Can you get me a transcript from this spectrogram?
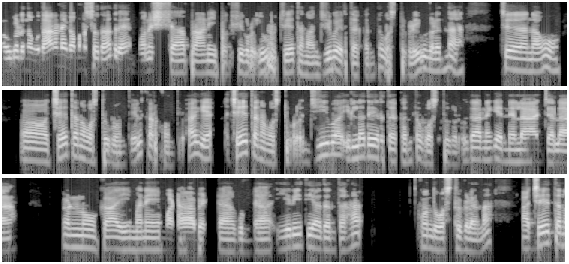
ಅವುಗಳನ್ನ ಉದಾಹರಣೆ ಗಮನಿಸೋದಾದ್ರೆ ಮನುಷ್ಯ, ಪ್ರಾಣಿ, ಪಕ್ಷಿಗಳು ಇವು ಚೇತನ, ಜೀವ ಇರ್ತಕ್ಕಂಥ ವಸ್ತುಗಳು. ಇವುಗಳನ್ನ ಚೇ, ನಾವು ಚೇತನ ವಸ್ತುಗಳು ಅಂತೇಳಿ ಕರ್ಕೊಂತೀವಿ. ಹಾಗೆ ಚೇತನ ವಸ್ತುಗಳು, ಜೀವ ಇಲ್ಲದೆ ಇರತಕ್ಕಂಥ ವಸ್ತುಗಳು. ಉದಾಹರಣೆಗೆ ನೆಲ, ಜಲ, ಹಣ್ಣು, ಕಾಯಿ, ಮನೆ, ಮಠ, ಬೆಟ್ಟ, ಗುಡ್ಡ ಈ ರೀತಿಯಾದಂತಹ ಒಂದು ವಸ್ತುಗಳನ್ನ ಅಚೇತನ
